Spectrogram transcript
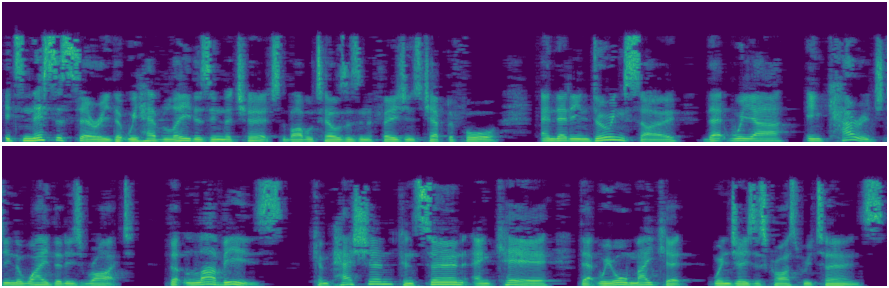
It's necessary that we have leaders in the church, the Bible tells us in Ephesians chapter 4, and that in doing so, that we are encouraged in the way that is right. That love is compassion, concern and care that we all make it when Jesus Christ returns.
